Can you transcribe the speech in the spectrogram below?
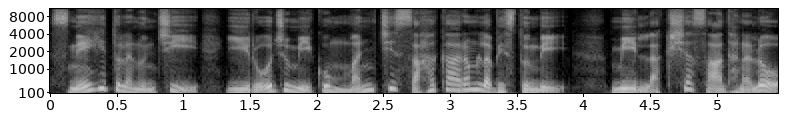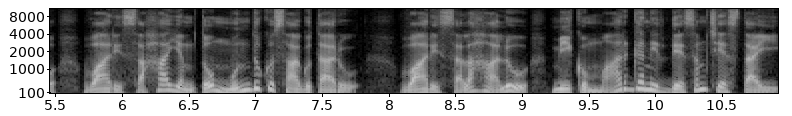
స్నేహితుల నుంచి ఈరోజు మీకు మంచి సహకారం లభిస్తుంది. మీ లక్ష్య సాధనలో వారి సహాయంతో ముందుకు సాగుతారు. వారి సలహాలు మీకు మార్గనిర్దేశం చేస్తాయి.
